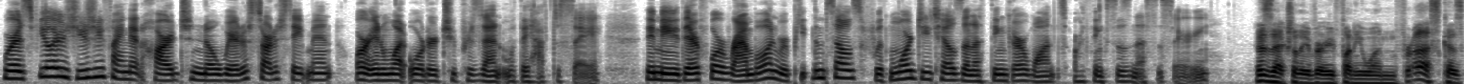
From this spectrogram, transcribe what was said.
Whereas feelers usually find it hard to know where to start a statement or in what order to present what they have to say. They may therefore ramble and repeat themselves with more details than a thinker wants or thinks is necessary. This is actually a very funny one for us because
